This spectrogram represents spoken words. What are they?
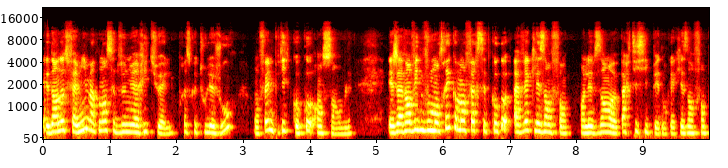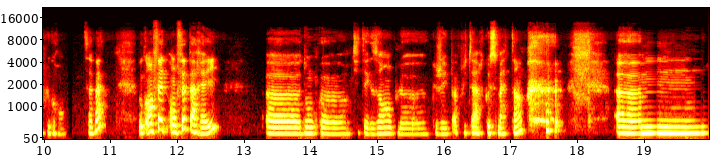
Et dans notre famille, maintenant, c'est devenu un rituel. Presque tous les jours, on fait une petite coco ensemble. Et j'avais envie de vous montrer comment faire cette coco avec les enfants, en les faisant euh, participer, donc avec les enfants plus grands. Ça va? Donc en fait, on fait pareil. Euh, donc euh, un petit exemple que j'ai eu pas plus tard que ce matin. Est-ce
